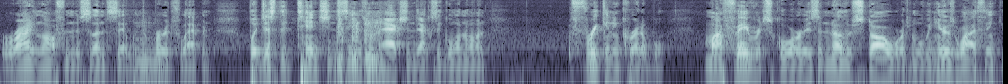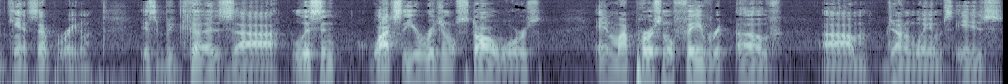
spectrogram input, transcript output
riding off in the sunset with the birds flapping, but just the tension scenes when the action's actually going on, freaking incredible. My favorite score is another Star Wars movie, and here's why I think you can't separate them. It's because uh, listen, watch the original Star Wars, and my personal favorite of um, John Williams is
